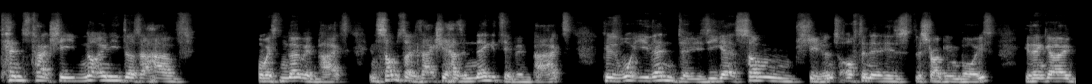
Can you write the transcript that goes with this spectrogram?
tends to actually not only does it have almost no impact, in some studies actually has a negative impact because what you then do is you get some students, often it is the struggling boys, who then go.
